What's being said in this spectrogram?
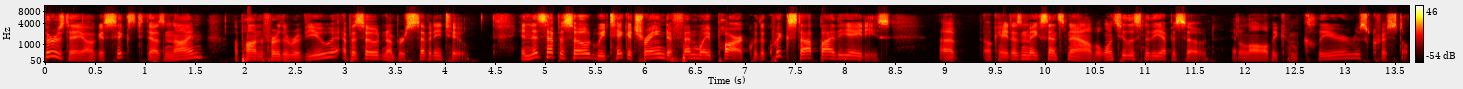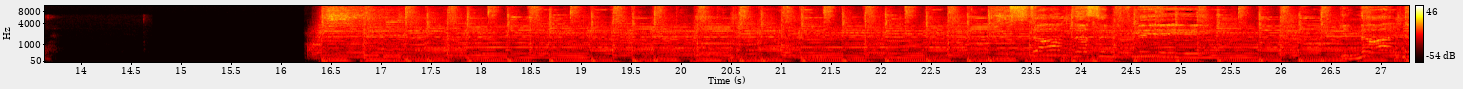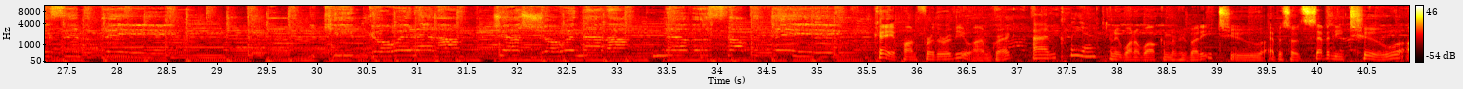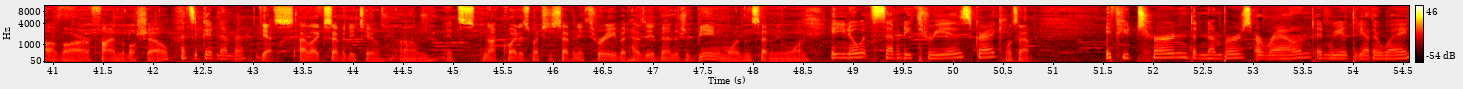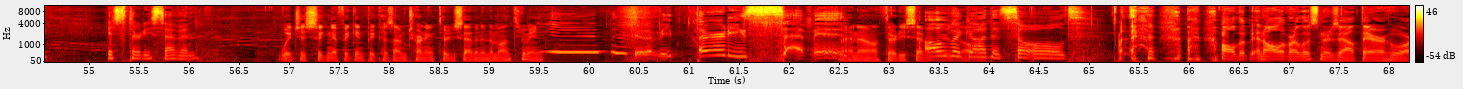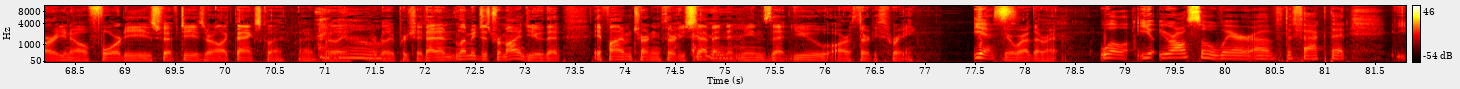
Thursday, August 6, 2009, upon further review, episode number 72. In this episode, we take a train to Fenway Park with a quick stop by the 80s. Uh, okay, it doesn't make sense now, but once you listen to the episode, it'll all become clear as crystal. Okay, upon further review, I'm Greg, I'm Clea. and we want to welcome everybody to episode 72 of our fine little show. That's a good number. Yes, I like 72. Um, it's not quite as much as 73, but has the advantage of being more than 71. And you know what 73 is, Greg? What's that? If you turn the numbers around and read it the other way, it's 37. Which is significant because I'm turning 37 in a month, you mean? You're going to be 37. I know, 37 Oh my old. god, that's so old. all the and all of our listeners out there who are you know 40s 50s are like thanks clay i really I, know. really appreciate that and let me just remind you that if i'm turning 37 it means that you are 33 Yes. you're aware of that right well, you- you're also aware of the fact that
